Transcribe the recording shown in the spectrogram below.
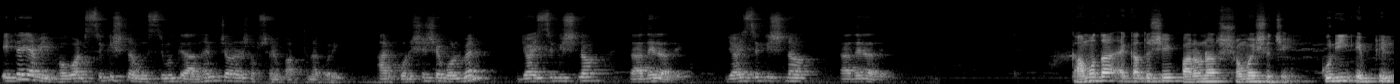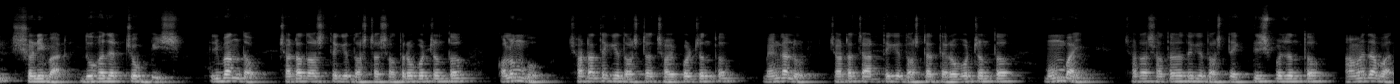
এটাই আমি ভগবান শ্রীকৃষ্ণ এবং শ্রীমতী রাধারণ চরণে সবসময় প্রার্থনা করি। আর পরিশেষে বলবেন, জয় শ্রীকৃষ্ণ, রাধে রাধে। জয় শ্রীকৃষ্ণ, রাধে রাধে। কামদা একাদশী পালনার সময়সূচি, কুড়ি এপ্রিল, শনিবার দু হাজার চব্বিশ। ত্রিবান্ধব, ছটা দশ থেকে দশটা সতেরো পর্যন্ত। কলম্বো, ছটা থেকে দশটা ছয় পর্যন্ত। ব্যাঙ্গালোর ছটা চার থেকে দশটা তেরো পর্যন্ত। মুম্বাই, ছটা সতেরো থেকে দশটা একত্রিশ পর্যন্ত, আহমেদাবাদ,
